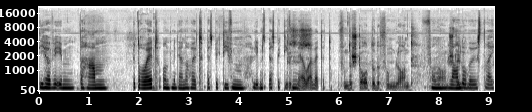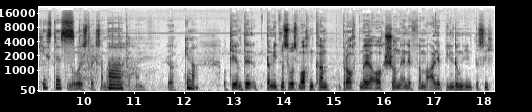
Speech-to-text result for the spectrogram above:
die habe ich eben daheim betreut und mit einer halt Perspektiven, Lebensperspektiven erarbeitet. Von der Stadt oder vom Land? Vom Land Oberösterreich ist das. In Oberösterreich sind wir äh, daheim. Ja. Genau. Okay, und de, damit man sowas machen kann, braucht man ja auch schon eine formale Bildung hinter sich.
